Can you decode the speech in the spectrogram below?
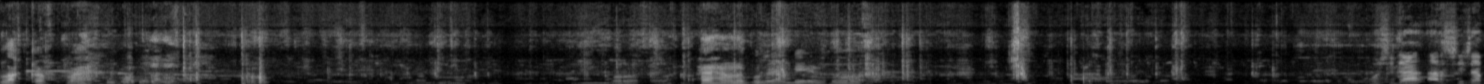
লাক্কা প্রায় হ্যাঁ হ্যাঁ অনেক বড় বসিটা আর সিসাপ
